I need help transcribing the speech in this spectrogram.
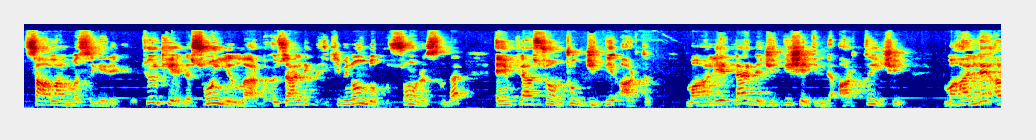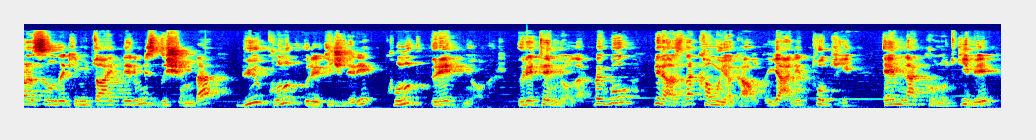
sağlanması gerekiyor. Türkiye'de son yıllarda özellikle 2019 sonrasında enflasyon çok ciddi artıp maliyetler de ciddi şekilde arttığı için mahalle arasındaki müteahhitlerimiz dışında büyük konut üreticileri konut üretmiyorlar, üretemiyorlar ve bu biraz da kamuya kaldı. Yani TOKİ, emlak konut gibi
